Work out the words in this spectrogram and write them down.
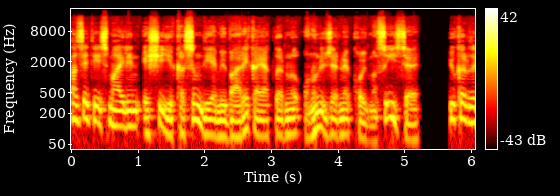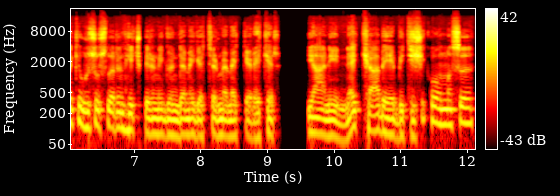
Hz. İsmail'in eşi yıkasın diye mübarek ayaklarını onun üzerine koyması ise yukarıdaki hususların hiçbirini gündeme getirmemek gerekir. Yani ne Kabe'ye bitişik olması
